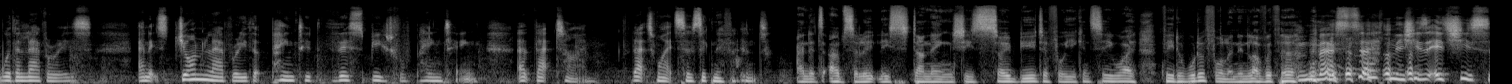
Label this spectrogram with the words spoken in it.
were the Laverys. And it's John Lavery that painted this beautiful painting at that time. That's why it's so significant. and it's absolutely stunning. She's so beautiful. You can see why Vita would have fallen in love with her. Most certainly, she's she's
